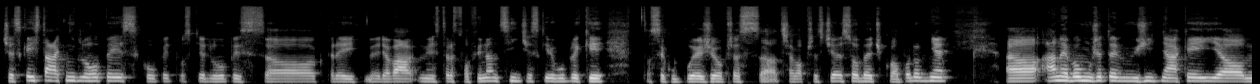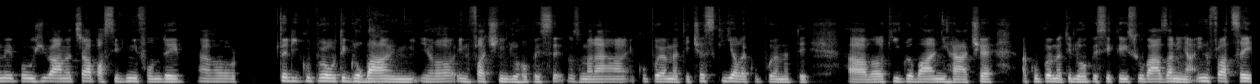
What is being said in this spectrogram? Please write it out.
český státní dluhopis, koupit prostě dluhopis, eh, který vydává ministerstvo financí České republiky, to se kupuje že jo, přes, eh, třeba přes ČSOB a podobně. Eh, a nebo můžete využít nějaký, my používáme třeba pasivní fondy, který kupují ty globální jo, inflační dluhopisy. To znamená, kupujeme ty český, ale kupujeme ty a, velký globální hráče a kupujeme ty dluhopisy, které jsou vázané na inflaci,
